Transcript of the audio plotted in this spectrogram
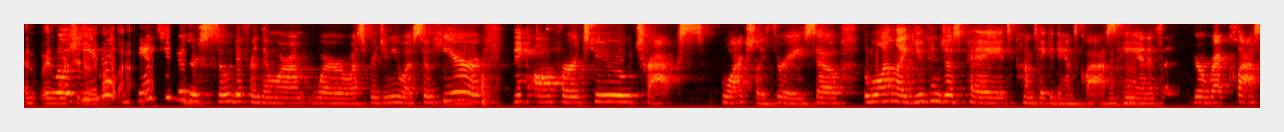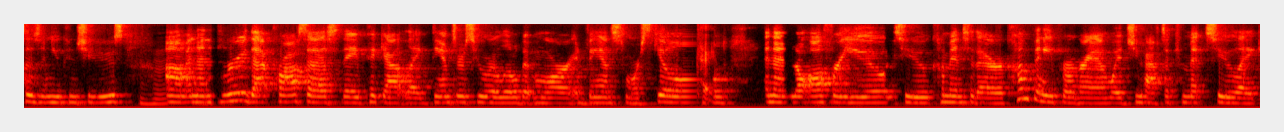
and, and well, what you're doing that. Dance studios are so different than where I'm, where West Virginia was. So here mm-hmm. they offer two tracks well actually three so the one like you can just pay to come take a dance class mm-hmm. and it's like your rec classes and you can choose mm-hmm. um, and then through that process they pick out like dancers who are a little bit more advanced more skilled okay. and then they'll offer you to come into their company program which you have to commit to like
